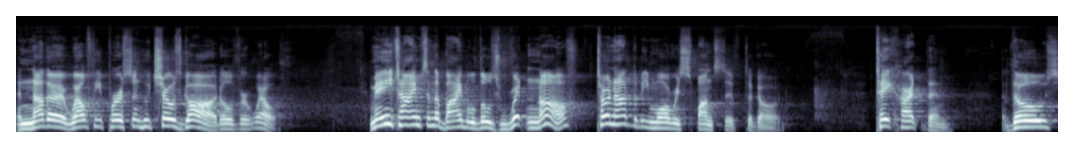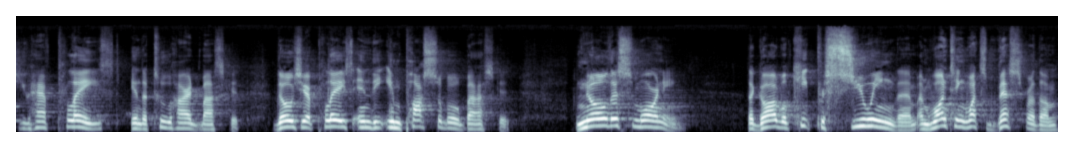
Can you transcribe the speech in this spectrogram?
another wealthy person who chose God over wealth. Many times in the Bible, those written off turn out to be more responsive to God. Take heart then, those you have placed in the too hard basket those you have placed in the impossible basket. Know this morning that God will keep pursuing them and wanting what's best for them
